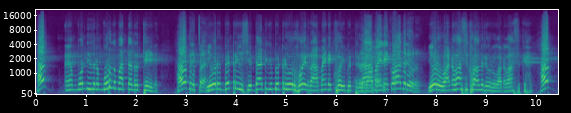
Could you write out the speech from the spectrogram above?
ಹೌದು. ಮುಂದೆ ಇದನ್ನ ಮುರಿದು ಮಾತಾಡ್ರತ್ ಹೇಳಿನಿ ಹೌದ್ರಿಪ್ಪ. ಇವ್ರು ಬಿಟ್ರಿ ಸಿದ್ಧಾಟಿಗೆ ಬಿಟ್ರಿ ಇವ್ರು ಹೋಗಿ ರಾಮಾಯಣಕ್ಕೆ ಹೋಗಿ ಬಿಟ್ರಿ. ರಾಮಾಯಣಕ್ಕೆ ಹೋದ್ರಿ ಇವ್ರು. ಇವರು ವನವಾಸಕ್ಕೆ ಹೋದ್ರಿ ಇವರು ವನವಾಸಕ್ಕೆ. ಹೌದು.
